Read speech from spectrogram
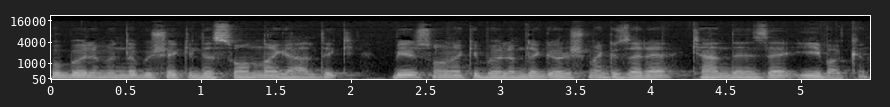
Bu bölümün de bu şekilde sonuna geldik. Bir sonraki bölümde görüşmek üzere. Kendinize iyi bakın.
